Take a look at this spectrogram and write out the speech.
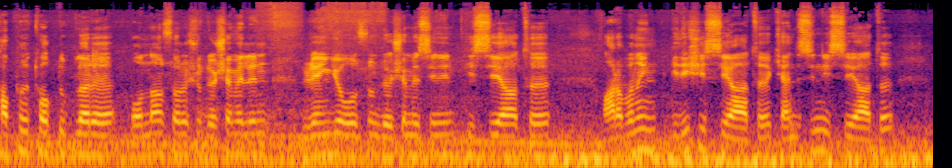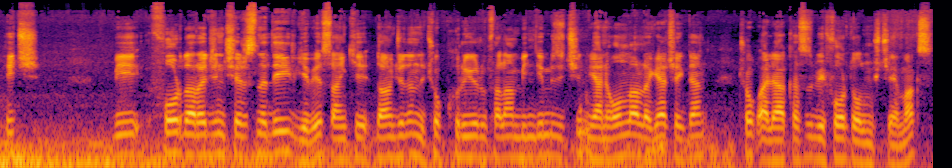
Kapı toklukları, ondan sonra şu döşemelerin rengi olsun, döşemesinin hissiyatı, arabanın gidiş hissiyatı, kendisinin hissiyatı hiç bir Ford aracın içerisinde değil gibi. Sanki daha önceden de çok kuru yürü falan bindiğimiz için yani onlarla gerçekten çok alakasız bir Ford olmuş C-Max.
